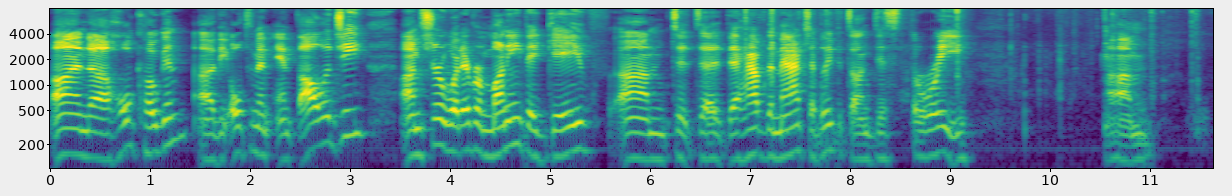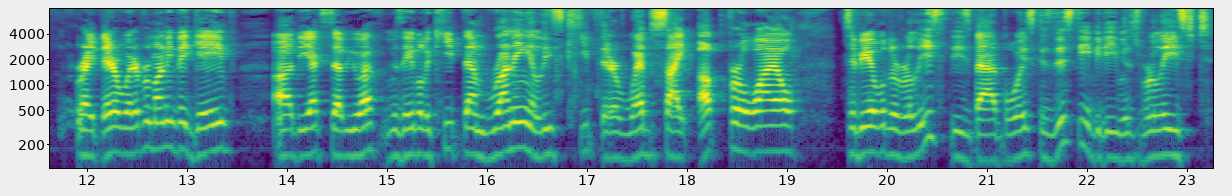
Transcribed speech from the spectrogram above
on uh, Hulk Hogan, uh, the Ultimate Anthology. I'm sure whatever money they gave um, to, to, to have the match, I believe it's on disc three. Um, right there, whatever money they gave uh, the XWF was able to keep them running, at least keep their website up for a while to be able to release these bad boys because this DVD was released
